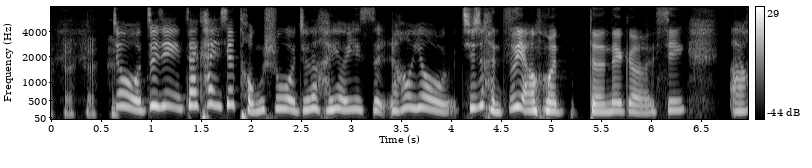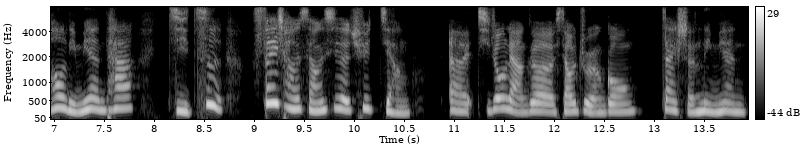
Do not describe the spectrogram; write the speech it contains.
就我最近在看一些童书，我觉得很有意思，然后又其实很滋养我的那个心。然后里面他几次非常详细的去讲，呃，其中两个小主人公在神里面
